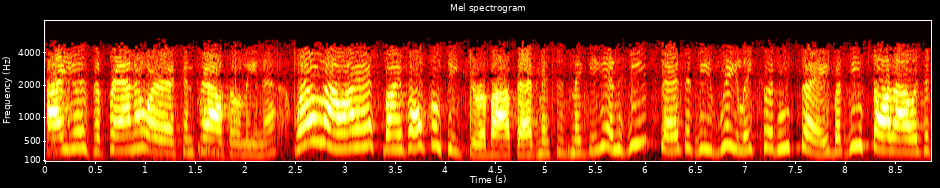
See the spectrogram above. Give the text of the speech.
Are you a soprano or a contralto, Lena? Well, now, I asked my vocal teacher about that, Mrs. McGee, and he said that he really couldn't say, but he thought I was a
